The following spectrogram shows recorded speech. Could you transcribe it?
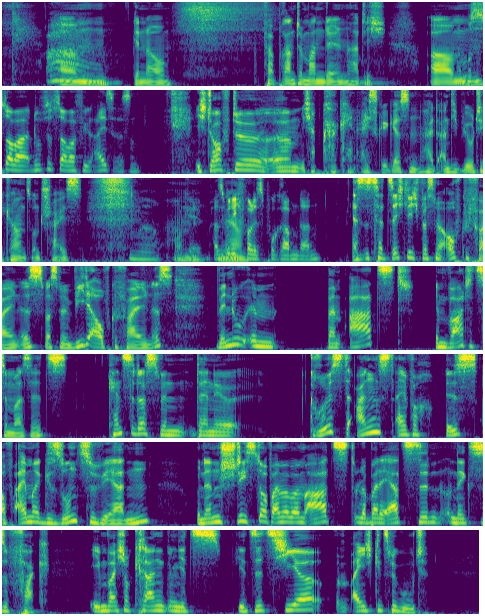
Ah. Ähm, genau. Verbrannte Mandeln hatte ich. Ähm, musstest du aber, durftest du aber viel Eis essen. ich durfte, ähm, ich habe gar kein Eis gegessen, halt Antibiotika und so ein Scheiß. Ja, okay. Ähm, Also bin ja. ich volles Programm dann. Es ist tatsächlich, was mir aufgefallen ist, was mir wieder aufgefallen ist, wenn du im, beim Arzt im Wartezimmer sitzt, kennst du das, wenn deine größte Angst einfach ist, auf einmal gesund zu werden und dann stehst du auf einmal beim Arzt oder bei der Ärztin und denkst so, fuck, eben war ich noch krank und jetzt, jetzt sitze ich hier und eigentlich geht's mir gut.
